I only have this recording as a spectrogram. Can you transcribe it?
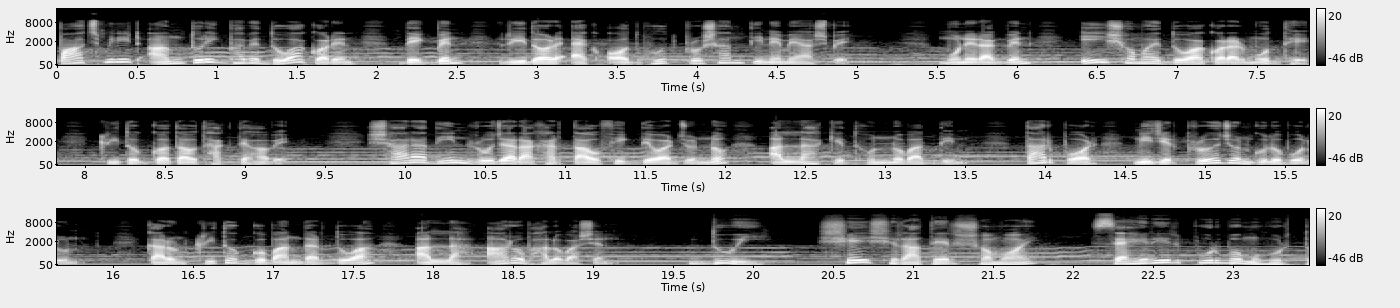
পাঁচ মিনিট আন্তরিকভাবে দোয়া করেন, দেখবেন হৃদয় এক অদ্ভুত প্রশান্তি নেমে আসবে। মনে রাখবেন, এই সময় দোয়া করার মধ্যে কৃতজ্ঞতাও থাকতে হবে। সারা দিন রোজা রাখার তাওফিক দেওয়ার জন্য আল্লাহকে ধন্যবাদ দিন। তারপর নিজের প্রয়োজনগুলো বলুন, কারণ কৃতজ্ঞ বান্দার দোয়া আল্লাহ আরও ভালোবাসেন। দুই, শেষ রাতের সময়, সেহেরির পূর্ব মুহূর্ত।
